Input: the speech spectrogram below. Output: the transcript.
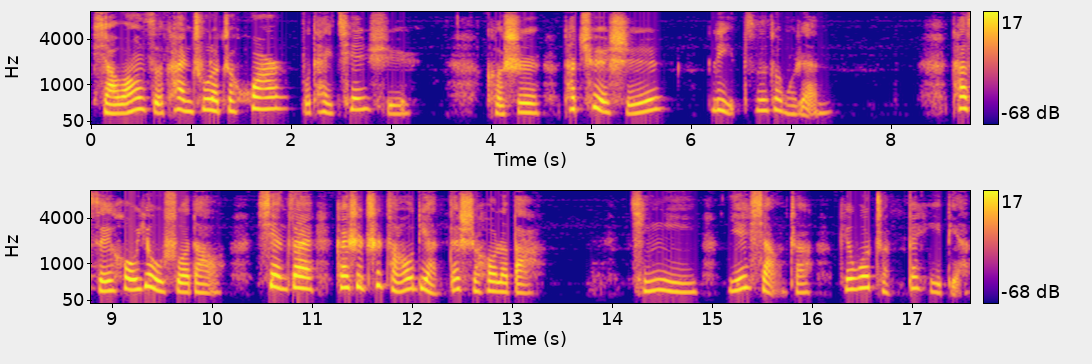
小王子看出了这花儿不太谦虚，可是它确实丽姿动人。他随后又说道：“现在该是吃早点的时候了吧？请你也想着给我准备一点。”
